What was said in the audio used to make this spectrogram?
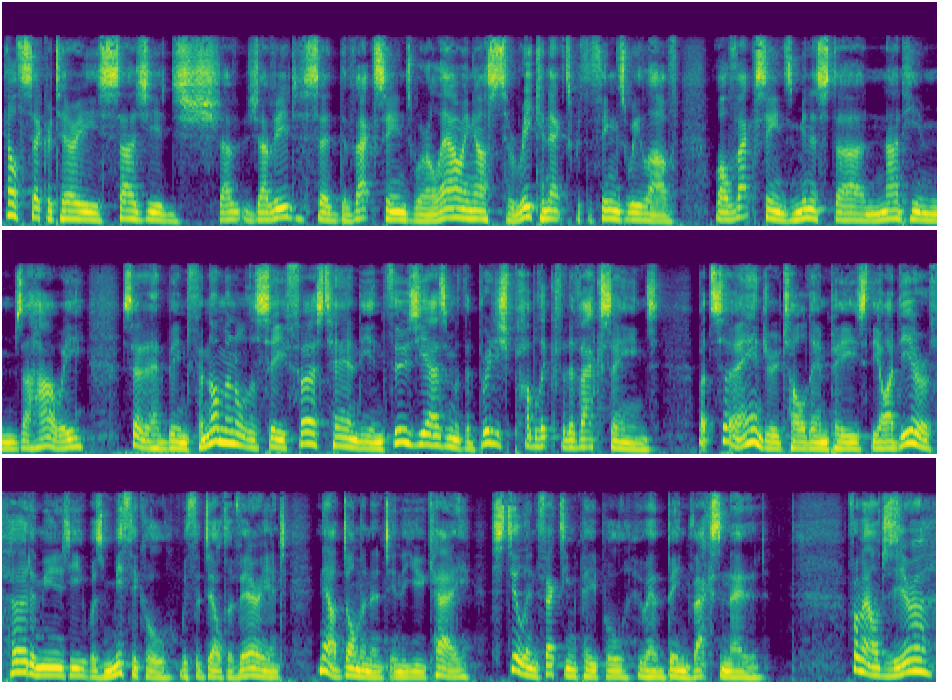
Health Secretary Sajid Javid said the vaccines were allowing us to reconnect with the things we love, while Vaccines Minister Nadhim Zahawi said it had been phenomenal to see firsthand the enthusiasm of the British public for the vaccines. But Sir Andrew told MPs the idea of herd immunity was mythical with the Delta variant, now dominant in the UK, still infecting people who have been vaccinated. From Al Jazeera,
